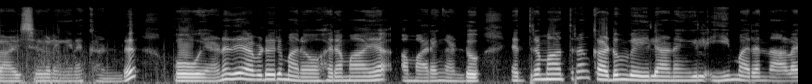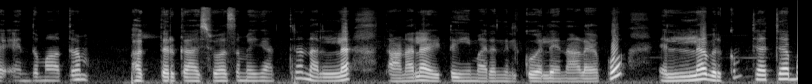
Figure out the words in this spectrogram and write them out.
കാഴ്ചകൾ ഇങ്ങനെ കണ്ട് പോവുകയാണ്. ഇത് അവിടെ ഒരു മനോഹരമായ മരം കണ്ടു. എത്രമാത്രം കടും വെയിലാണെങ്കിൽ ഈ മരം നാളെ എന്തുമാത്രം ഭക്തർക്ക് ആശ്വാസമേകി അത്ര നല്ല തണലായിട്ട് ഈ മരം നിൽക്കുമല്ലേ നാളെ? അപ്പോൾ എല്ലാവർക്കും ടാറ്റാ ബൈ.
